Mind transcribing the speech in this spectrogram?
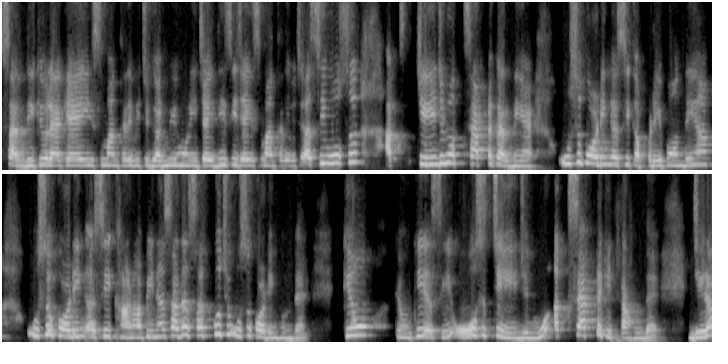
ਸਰਦੀ ਕਿਉਂ ਲੈ ਕੇ ਆਏ? ਇਸ ਮੰਥ ਦੇ ਵਿੱਚ ਗਰਮੀ ਹੋਣੀ ਚਾਹੀਦੀ ਸੀ ਜਾਂ ਇਸ ਮੰਥ ਦੇ ਵਿੱਚ? ਅਸੀਂ ਉਸ ਚੇਂਜ ਨੂੰ ਐਕਸੈਪਟ ਕਰਦੇ ਆ ਉਸ ਅਕੋਰਡਿੰਗ ਅਸੀਂ ਕੱਪੜੇ ਪਾਉਂਦੇ ਆ ਉਸ ਅਕੋਰਡਿੰਗ ਅਸੀਂ ਖਾਣਾ ਪੀਣਾ, ਸਾਡਾ ਸਭ ਕੁਝ ਉਸ ਅਕੋਰਡਿੰਗ ਹੁੰਦਾ ਹੈ। ਕਿਉਂ? ਕਿਉਂਕਿ ਅਸੀਂ ਉਸ ਚੇਂਜ ਨੂੰ ਐਕਸੈਪਟ ਕੀਤਾ ਹੁੰਦਾ ਹੈ। ਜਿਹੜਾ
